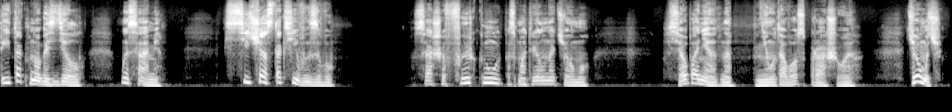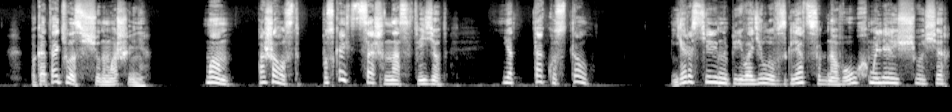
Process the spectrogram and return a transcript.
Ты и так много сделал. Мы сами. Сейчас такси вызову». Саша фыркнул и посмотрел на Тему. «Все понятно. Не у того спрашиваю. Тёмыч, покатать вас еще на машине?» «Мам, пожалуйста, пускай Саша нас отвезет. Я так устал. Я растерянно переводила взгляд с одного ухмыляющегося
